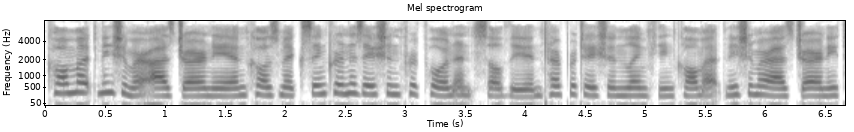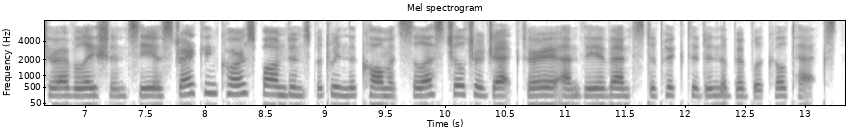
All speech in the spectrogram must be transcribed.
Comet Nishimura's journey and cosmic synchronization proponents of the interpretation linking Comet Nishimura's journey to Revelation see a striking correspondence between the comet's celestial trajectory and the events depicted in the biblical text.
